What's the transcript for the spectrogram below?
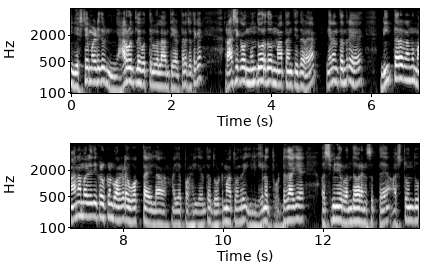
ನೀನು ಎಷ್ಟೇ ಮಾಡಿದ್ರು ಯಾರು ಅಂತಲೇ ಗೊತ್ತಿಲ್ವಲ್ಲ ಅಂತ ಹೇಳ್ತಾರೆ. ಜೊತೆಗೆ ರಾಶಿಕ ಒಂದು ಮುಂದುವರೆದ ಒಂದು ಮಾತು ಅಂತಿದ್ದಾಳೆ ಏನಂತಂದರೆ ನಿನ್ನ ಥರ ನಾನು ಮಾನ ಮರ್ಯಾದೆ ಕಳ್ಕೊಂಡು ಹೊರಗಡೆ ಹೋಗ್ತಾ ಇಲ್ಲ, ಅಯ್ಯಪ್ಪ, ಇದೆ ಅಂತ ದೊಡ್ಡ ಮಾತು ಅಂದರೆ ಇಲ್ಲಿ ಏನೋ ದೊಡ್ಡದಾಗೆ ಅಶ್ವಿನಿ ಅವ್ರು ಒಂದವ್ರು ಅನಿಸುತ್ತೆ. ಅಷ್ಟೊಂದು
